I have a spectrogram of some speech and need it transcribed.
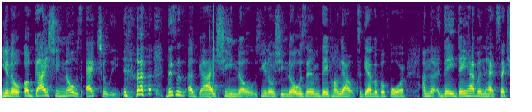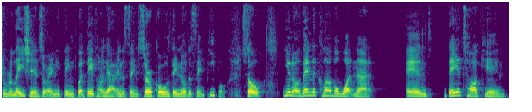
you know, a guy she knows actually. this is a guy she knows. You know, she knows him. They've hung out together before. I'm not they they haven't had sexual relations or anything, but they've hung out in the same circles. They know the same people. So, you know, then the club or whatnot, and they are talking,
